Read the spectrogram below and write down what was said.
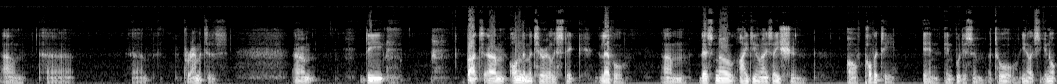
um, uh, uh, parameters. Um, the but um, on the materialistic level, um, there's no idealization of poverty in in Buddhism at all. You know, it's you're not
